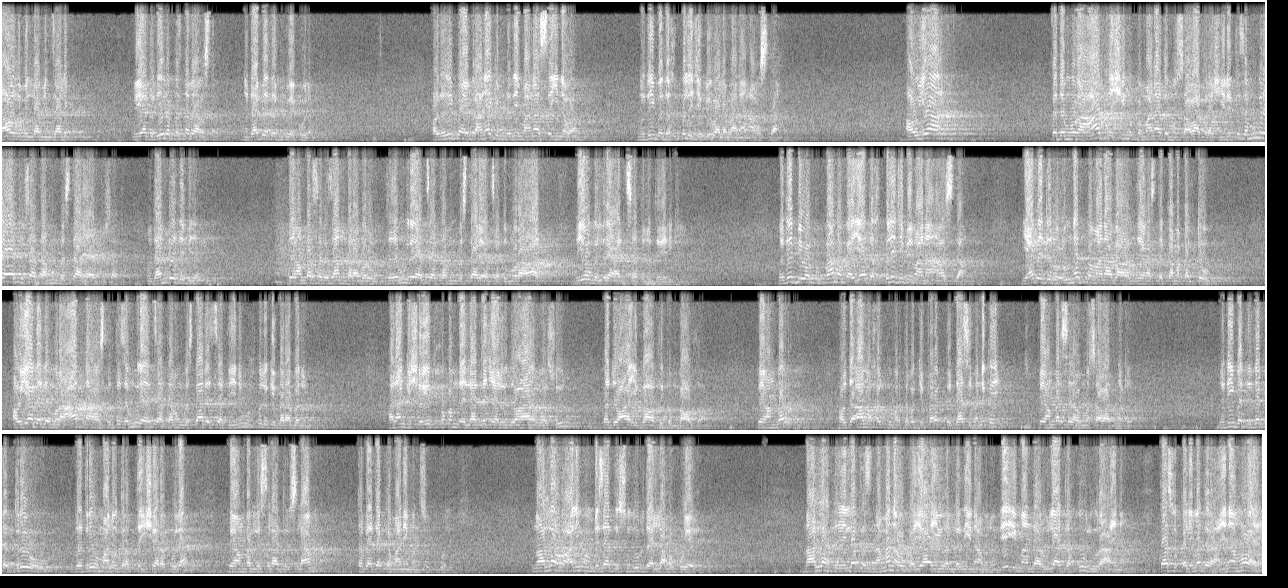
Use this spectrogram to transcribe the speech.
نعوذ بالله من ذلک نو یاد دې لفظ نه راغست نو دا بیا د بیا کوله او د دې په عبرانه کې د دې معنی صحیح نه و نو دې به د خپل جبه والا معنی اغستا او یا کده مراعات نشینو په معنا د مساوات راشي نه ته زمونږ رعایت وساته موږ بستار رعایت وساته نو دا هم به د بیا پیغمبر سره ځان برابرول د زموږ رعایت ساتو موږ بستاره رعایت ساتو مراعات د یو بل رعایت ساتلو ته ویل کی نو دې به وقفانو با یا د خپل جبه معنا اوستا یا به د رعونت په معنا باندې اوستا کما کلتو او یا به د مراعات نه اوستا ته زموږ رعایت ساتو موږ بستاره ساتو نه خپل کې برابر یو حالانکه شریعت حکم دی لا تجعلوا دعاء الرسول كدعاء بعضكم بعضا پیغمبر او د عام خلکو مرتبه کې فرق دی داسې باندې کوي پیغمبر سره مساوات نه کوي ندی بدده کدرو بدرو مانو طرف ته اشاره کوله پیغمبر علیہ الصلوۃ والسلام تبع د کمانه منسوب کوله نو الله علیم بذات الصدور د الله کوی نو الله د لفظ نه منع او یا ایو الذین آمنو ای ایماندار لا تقولوا راعنا تاسو کلمه راعنا مو وای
